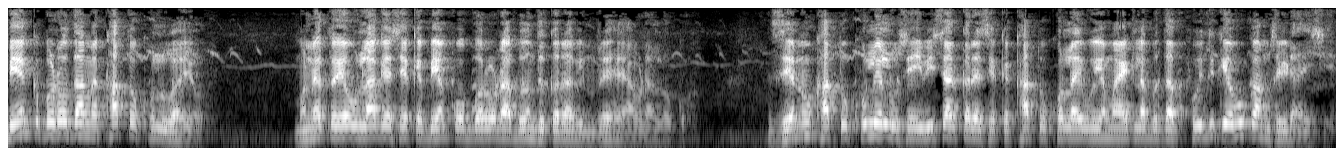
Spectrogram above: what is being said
બેંક બરોડામાં ખાતો ખુલવાયો. મને તો એવું લાગે છે કે બેંક ઓફ બરોડા બંધ કરાવીને રહે આવડા લોકો. જેનું ખાતું ખુલેલું છે એ વિચાર કરે છે કે ખાતું ખોલાવ્યું એમાં એટલા બધા ફૂદ કે હું કામ સીડાય છે.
